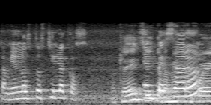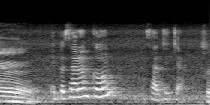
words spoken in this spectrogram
también los tostilocos. Ok, sí, que Empezaron- también fue... Empezaron con salchicha, Sí.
